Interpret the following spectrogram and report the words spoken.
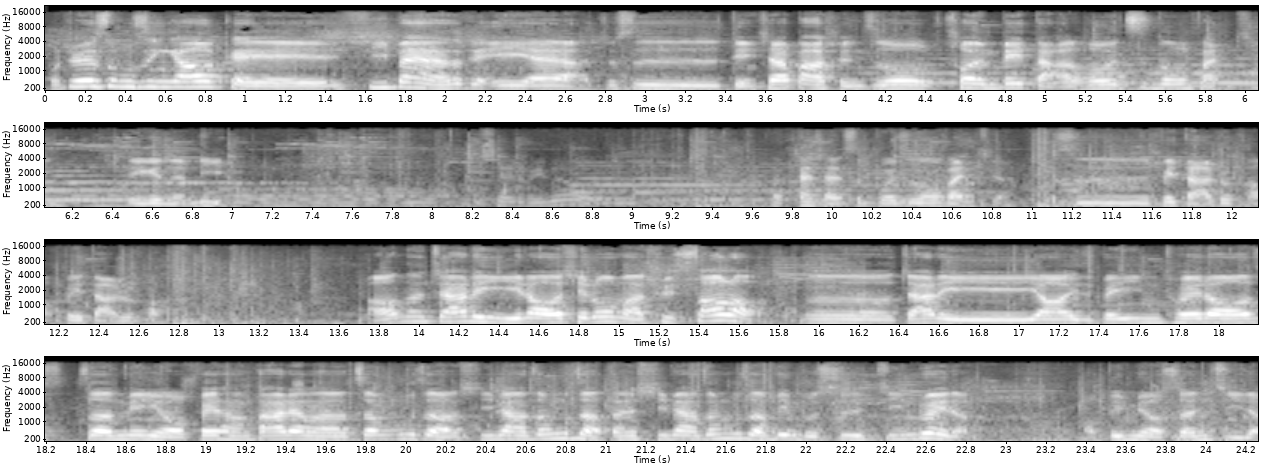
我觉得是不是应该要给西班牙这个 AI 啊，就是点下霸权之后，村民被打的话会自动反击的一个能力啊？那看起来是不会自动反击啊，是被打就跑，被打就跑。好，那家里绕一些罗马去骚扰，那家里要一直被硬推喽。正面有非常大量的征服者，西班牙征服者，但西班牙征服者并不是精锐的，哦，并没有升级的。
